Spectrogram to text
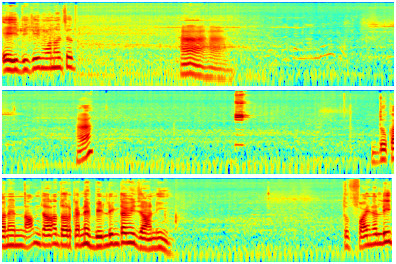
এই দিকেই মনে হচ্ছে হ্যাঁ হ্যাঁ। হ্যাঁ? দোকানের নাম জানা দরকার নেই, বিল্ডিংটা আমি জানি। তো ফাইনালি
